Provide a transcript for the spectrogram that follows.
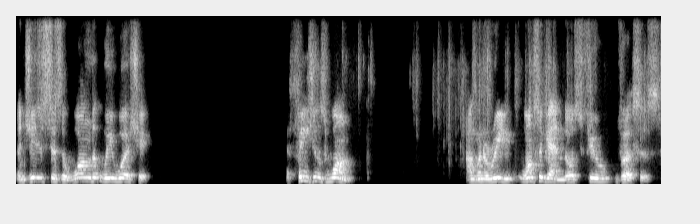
And Jesus is the one that we worship. Ephesians 1. I'm going to read once again those few verses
